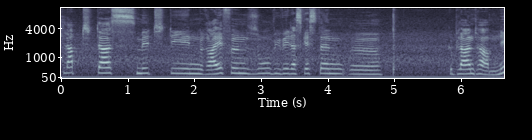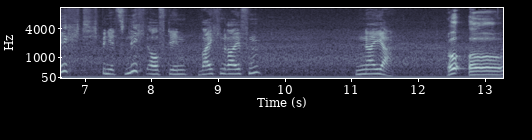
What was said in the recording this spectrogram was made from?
klappt das mit den Reifen so, wie wir das gestern äh, geplant haben, nicht. Ich bin jetzt nicht auf den weichen Reifen. Naja, Oh oh.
